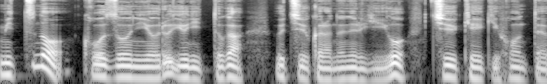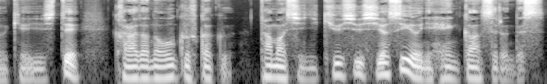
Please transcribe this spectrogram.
3つの構造によるユニットが宇宙からのエネルギーを中継機本体を経由して体の奥深く魂に吸収しやすいように変換するんです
